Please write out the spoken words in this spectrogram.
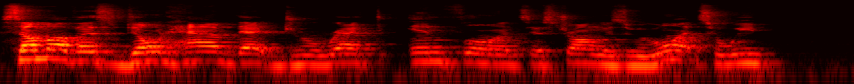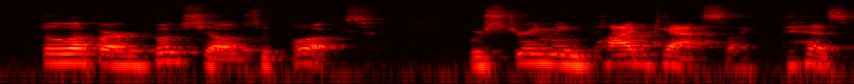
Some of us don't have that direct influence as strong as we want so we fill up our bookshelves with books. We're streaming podcasts like this.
